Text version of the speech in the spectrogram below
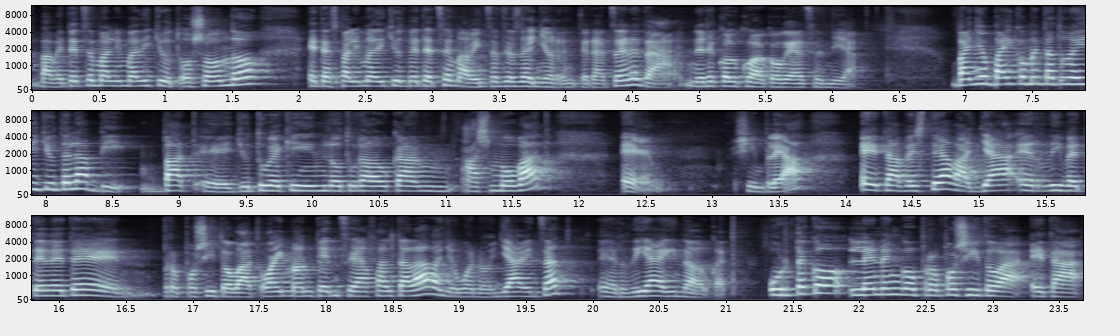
ba, betetzen balin baditut oso ondo, eta ez balin baditut betetzen, ba, bintzat ez da inorrenteratzen, eta nire kolkoako gehatzen dira. Baina bai komentatu nahi ditutela, bi, bat e, YouTubeekin lotura daukan asmo bat, e, simplea, Eta bestea, ba, ja erdi bete deten proposito bat, oain mantentzea falta da, baina, bueno, ja bintzat, erdia egin da daukat. Urteko lehenengo propositoa eta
